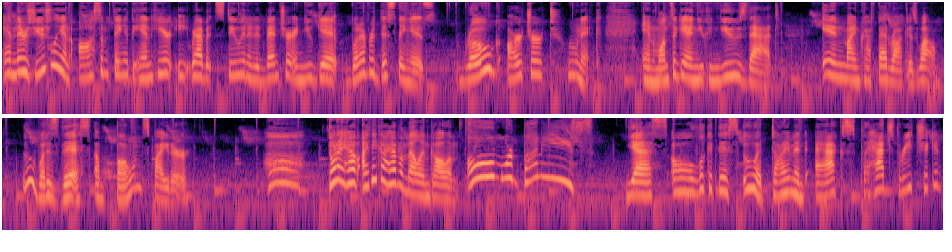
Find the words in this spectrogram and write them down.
And there's usually an awesome thing at the end here. Eat rabbit stew in an adventure, and you get whatever this thing is. Rogue Archer Tunic. And once again, you can use that in Minecraft Bedrock as well. Ooh, what is this? A bone spider. Oh, don't I have, I think I have a melon golem. Oh, more bunnies. Yes. Oh, look at this. Ooh, a diamond axe. Hatch three chicken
